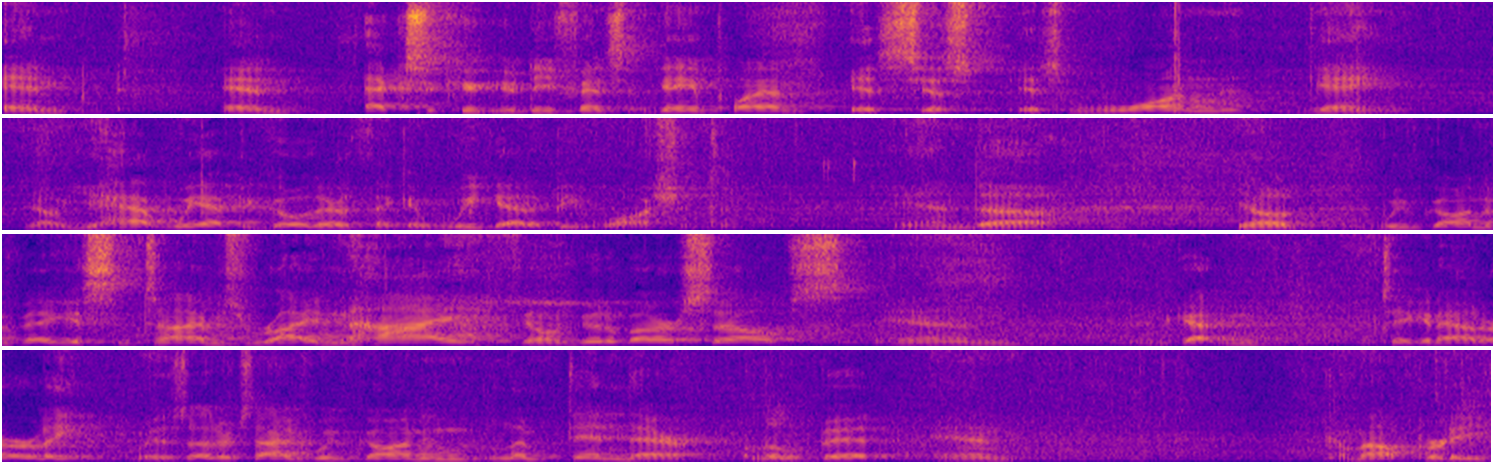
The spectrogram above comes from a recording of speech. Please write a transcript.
and and execute your defensive game plan. It's just it's one game. You know, you have we have to go there thinking we got to beat Washington, and uh, you know we've gone to Vegas sometimes riding high, feeling good about ourselves, and, gotten taken out early. Whereas other times we've gone and limped in there a little bit and come out pretty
